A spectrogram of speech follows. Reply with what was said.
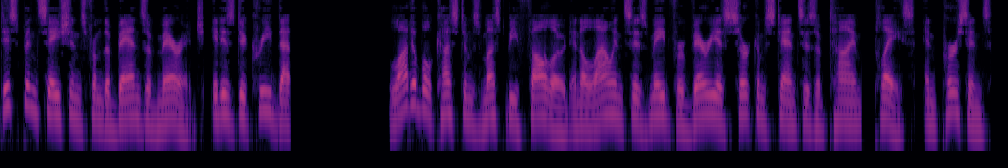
dispensations from the banns of marriage, it is decreed that Laudable customs must be followed and allowances made for various circumstances of time, place, and persons.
